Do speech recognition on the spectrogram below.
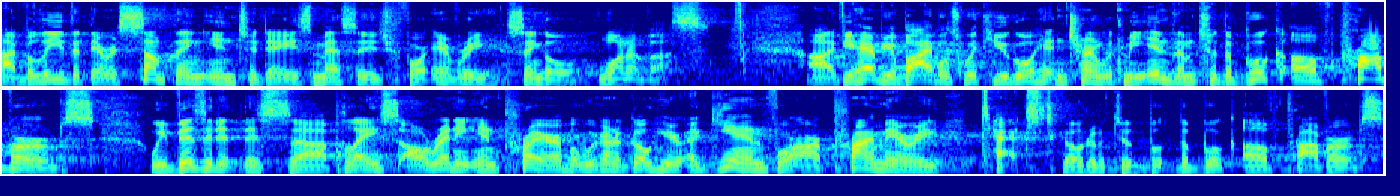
I believe that there is something in today's message for every single one of us. Uh, if you have your Bibles with you, go ahead and turn with me in them to the book of Proverbs. We visited this uh, place already in prayer, but we're going to go here again for our primary text. Go to, to the book of Proverbs.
